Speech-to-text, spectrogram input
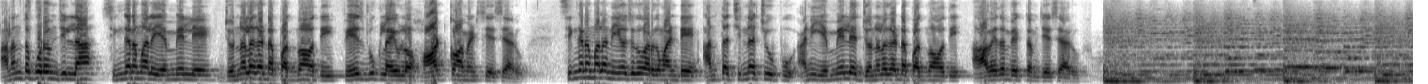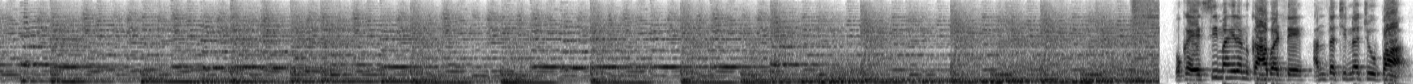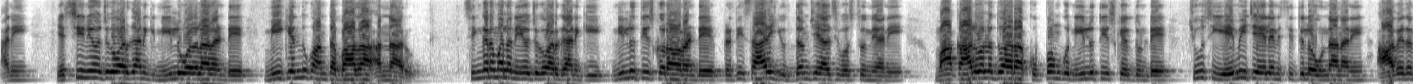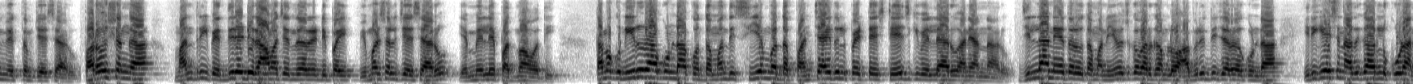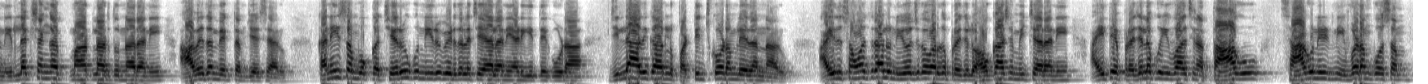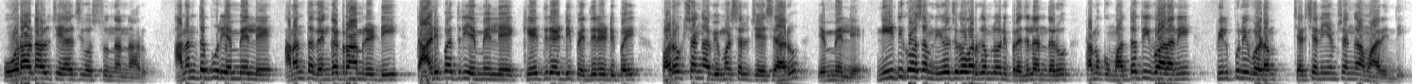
అనంతపురం జిల్లా Singanamala MLA Jonnalagadda Padmavathi Facebook లైవ్లో hot comments చేశారు. సింగనమల నియోజకవర్గం అంటే అంత చిన్న చూపు అని ఎమ్మెల్యే జొన్నలగడ్డ పద్మావతి ఆవేదన వ్యక్తం చేశారు. ఒక ఎస్సీ మహిళను కాబట్టే అంత చిన్న చూపా అని ఎస్సీ నియోజకవర్గానికి నీళ్ళు వదలాలంటే మీకెందుకు అంత బాధ అన్నారు. సింగనమల నియోజకవర్గానికి నీళ్ళు తీసుకురావాలంటే ప్రతిసారి యుద్ధం చేయాల్సి వస్తుంది అని మా కాలువల ద్వారా కుప్పంకు నీళ్ళు తీసుకెళ్తుంటే చూసి ఏమీ చేయలేని స్థితిలో ఉన్నానని ఆవేదన వ్యక్తం చేశారు. పరోక్షంగా మంత్రి పెద్దిరెడ్డి రామచంద్రారెడ్డిపై విమర్శలు చేశారు ఎమ్మెల్యే పద్మావతి. తమకు నీరు రాకుండా కొంతమంది సీఎం వద్ద పంచాయతీలు పెట్టే స్టేజ్కి వెళ్ళారు అని అన్నారు. జిల్లా నేతలు తమ నియోజకవర్గంలో అభివృద్ధి జరగకుండా ఇరిగేషన్ అధికారులు కూడా నిర్లక్ష్యంగా మాట్లాడుతున్నారని ఆవేదన వ్యక్తం చేశారు. కనీసం ఒక్క చెరువుకు నీరు విడుదల చేయాలని అడిగితే కూడా జిల్లా అధికారులు పట్టించుకోవడం లేదన్నారు. ఐదు సంవత్సరాలు నియోజకవర్గ ప్రజలు అవకాశం ఇచ్చారని అయితే ప్రజలకు ఇవ్వాల్సిన తాగు సాగునీటిని ఇవ్వడం కోసం పోరాటాలు చేయాల్సి వస్తుందన్నారు. అనంతపూర్ ఎమ్మెల్యే అనంత వెంకటరామిరెడ్డి తాడిపత్రి ఎమ్మెల్యే కేతిరెడ్డి పెద్దిరెడ్డిపై పరోక్షంగా విమర్శలు చేశారు ఎమ్మెల్యే. నీటి కోసం నియోజకవర్గంలోని ప్రజలందరూ తమకు మద్దతు ఇవ్వాలని పిలుపునివ్వడం చర్చనీయాంశంగా మారింది.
